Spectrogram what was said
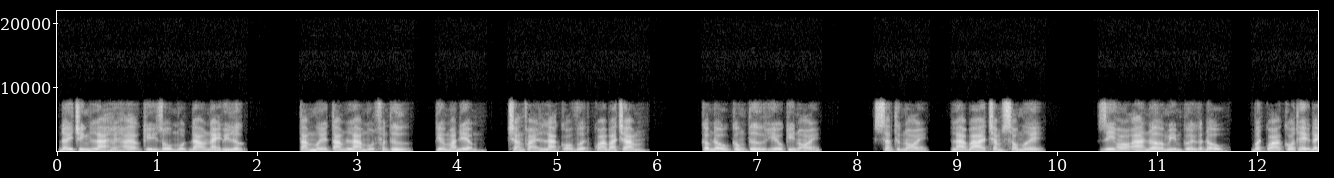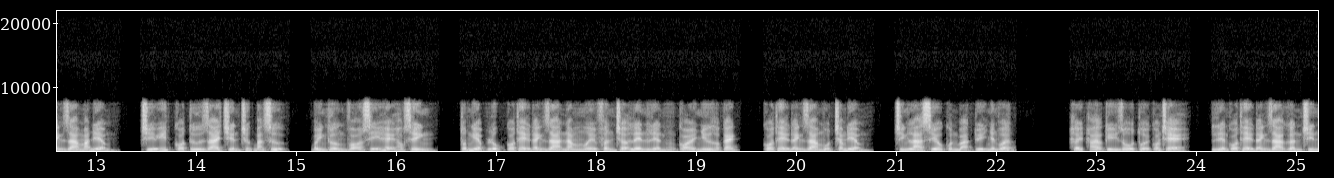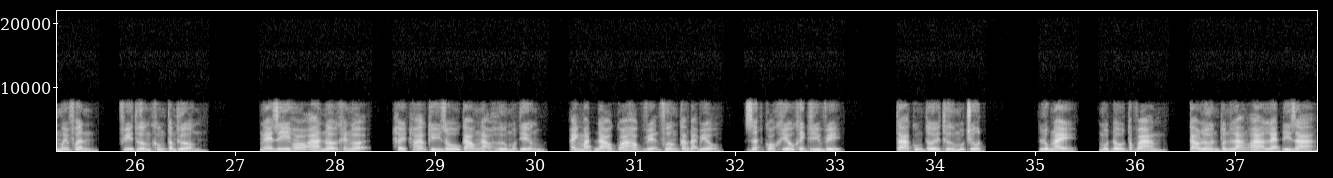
Đây chính là hơi hạ kỳ rộ một đao này uy lực. tám mươi tám là một phần tư, kia mắt điểm, chẳng phải là có vượt qua ba trăm. Cầm đầu công tử Hiếu Kỳ nói. Sắc thực nói, là ba trăm sáu mươi. Di Hó An mỉm cười gật đầu, bất quá có thể đánh ra mắt điểm, chí ít có tứ giai chiến chức bản sự, bình thường võ sĩ hệ học sinh, tốt nghiệp lúc có thể đánh ra năm mươi phân trở lên liền coi như hợp cách, có thể đánh ra một trăm điểm, chính là siêu quần bạt tụy nhân vật. Hệ Hà kỳ Dụ tuổi còn trẻ liền có thể đánh ra gần chín mươi phân phi thường không tầm thường. Nghe di hó an khen ngợi hệ Hà kỳ Dụ cao ngạo hừ một tiếng ánh mắt đảo qua học viện phương các đại biểu rất có khiêu khích thú vị. Ta cũng tới thử một chút. Lúc này một đầu tóc vàng cao lớn tuấn lãng alet đi ra.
